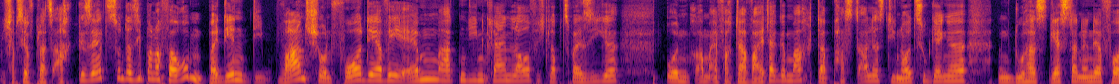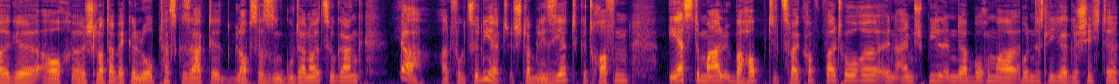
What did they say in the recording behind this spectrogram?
Ich habe sie auf Platz 8 gesetzt und da sieht man auch warum. Bei denen, die waren schon vor der WM, hatten die einen kleinen Lauf, ich glaube zwei Siege und haben einfach da weitergemacht. Da passt alles, die Neuzugänge. Du hast gestern in der Folge auch äh, Schlotterbeck gelobt, hast gesagt, du glaubst, das ist ein guter Neuzugang. Ja, hat funktioniert. Stabilisiert, getroffen. Erste Mal überhaupt zwei Kopfballtore in einem Spiel in der Bochumer Bundesliga-Geschichte.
